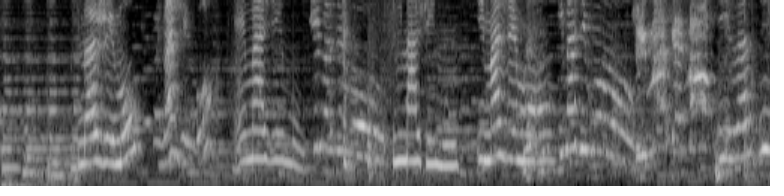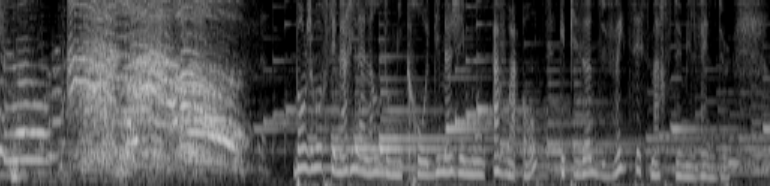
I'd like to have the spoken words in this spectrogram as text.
Imagémo. Imagémo. Imagémo. Imagémo. Imagémo. Imagémo. Imagémo. Imagémo. Bonjour, c'est Marie Lalande au micro d'Imagémo à voix haute, épisode du 26 mars 2022.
